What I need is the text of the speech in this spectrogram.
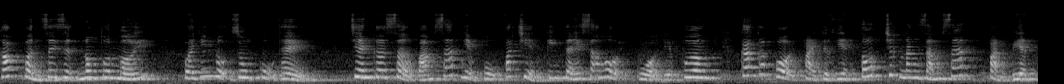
góp phần xây dựng nông thôn mới với những nội dung cụ thể trên cơ sở bám sát nhiệm vụ phát triển kinh tế xã hội của địa phương. Các cấp hội phải thực hiện tốt chức năng giám sát, phản biện,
